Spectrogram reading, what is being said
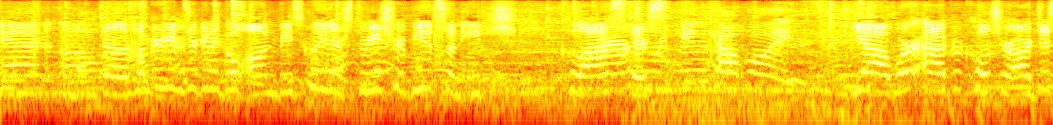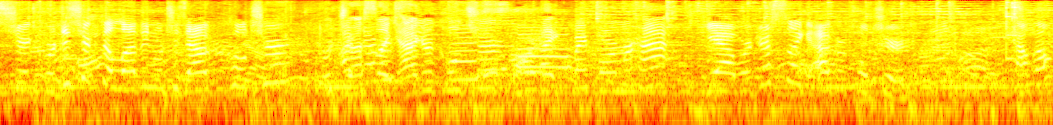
and um, the Hunger Games are gonna go on. Basically, there's three tributes on each class. There's freaking cowboys. yeah, we're agriculture. Our district, we're District 11, which is agriculture. We're dressed like agriculture, like my former hat. Yeah, we're just like agriculture. Cowbell?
